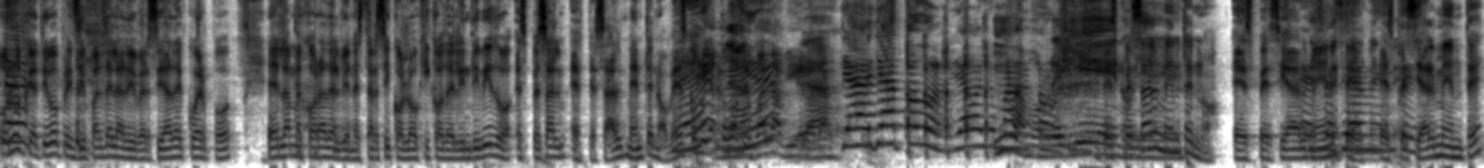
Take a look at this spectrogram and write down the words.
un objetivo principal de la diversidad de cuerpo es la mejora del bienestar psicológico del individuo, especial, especialmente, ¿no ves? Como ya todo ¿Eh? se fue a la mierda. Ya, ya todo. Ya valió todo. re bien. Especialmente no, especialmente, Especialmente. especialmente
